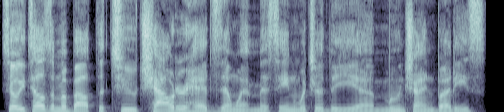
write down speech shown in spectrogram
So he tells them about the two chowder heads that went missing, which are the uh, Moonshine Buddies,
